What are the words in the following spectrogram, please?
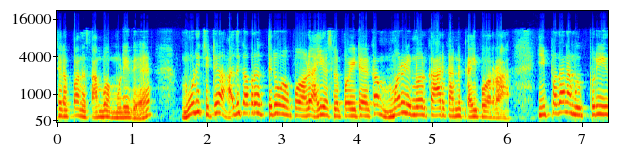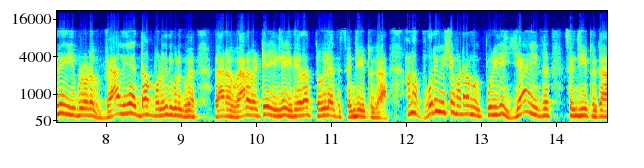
சிறப்பா அந்த சம்பவம் முடியுது. முடிச்சுட்டு அதுக்கப்புறம் திரும்ப போ ஐஎஸ்ல போயிட்டே இருக்கா. மறுபடியும் இன்னொரு காருக்காரனு கை போடுறா. இப்பதான் நமக்கு புரியுது இவளோட வேலையே இதான் பொழுது இவளுக்கு வேற வேலை வெட்டியே இல்லை இதே தான் தொழிலை அது செஞ்சுட்டு இருக்கா. ஆனா ஒரு விஷயம் மட்டும் நமக்கு புரியல. ஏன் இது செஞ்சு செஞ்சுட்டு இருக்கா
